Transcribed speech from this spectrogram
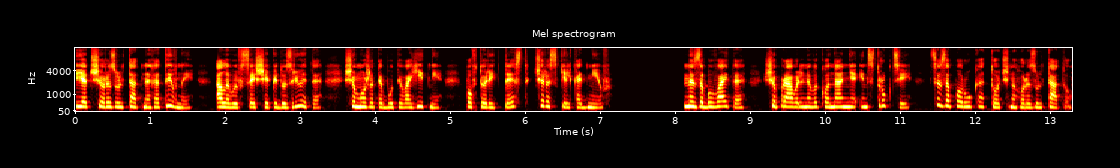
Якщо результат негативний, але ви все ще підозрюєте, що можете бути вагітні, повторіть тест через кілька днів. Не забувайте, що правильне виконання інструкцій це запорука точного результату.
